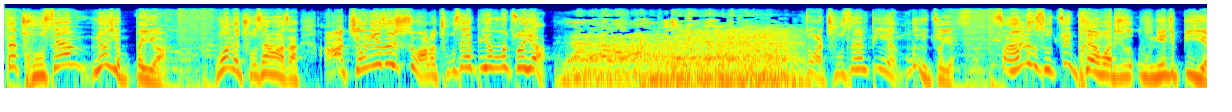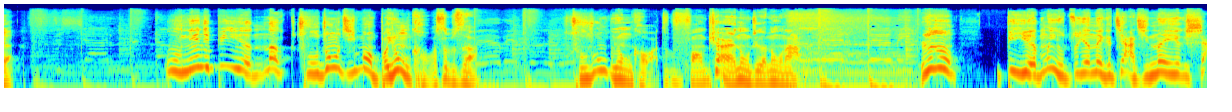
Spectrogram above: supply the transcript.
但初三明显不一样，问那初三话咋啊？今年是爽了，初三毕业没作业，对吧？初三毕业没有作业，咱那个时候最盼望的就是五年级毕业。五年级毕业，那初中基本不用考，是不是？初中不用考啊，方片儿弄这弄那的。然后毕业没有作业，那个假期那一个夏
